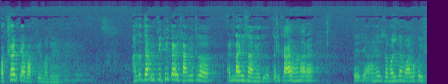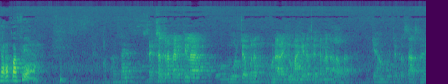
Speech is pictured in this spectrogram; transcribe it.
पक्षांच्या बाबतीमध्ये. आता ते आम्ही किती काही सांगितलं आणि नाही सांगितलं तरी काय होणार आहे? ते जे आहे समजणे वालों को इशारा काफी आहे. साहेब सतरा तारखेला मोर्चा परत होणार आहे जो मागे रद्द करण्यात आला होता. की हा मोर्चा कसा असणार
